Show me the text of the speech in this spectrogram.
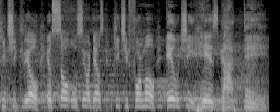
que te criou, eu sou o Senhor Deus que te formou, eu te resgatei.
